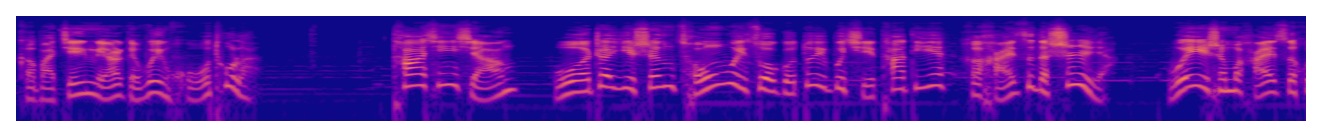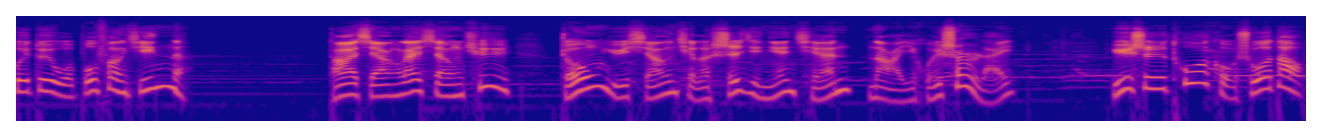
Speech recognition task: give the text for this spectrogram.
可把金莲给问糊涂了。他心想：“我这一生从未做过对不起他爹和孩子的事呀，为什么孩子会对我不放心呢？”他想来想去，终于想起了十几年前那一回事儿来，于是脱口说道。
